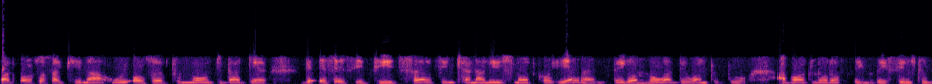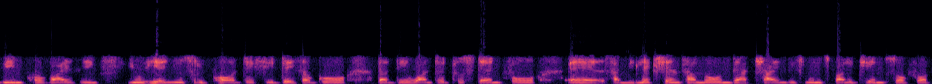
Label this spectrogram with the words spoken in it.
But also, Sakina, we also have to note that uh, the SACP itself internally is not coherent. They don't know what they want to do about a lot of things. They seem to be improvising. You hear news report a few days ago that they wanted to stand for uh, some elections alone. They are trying this municipality and so forth.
